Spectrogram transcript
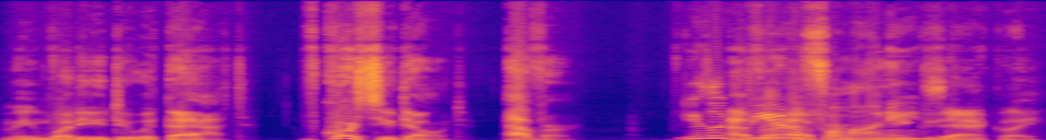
mean, what do you do with that? Of course you don't. Ever. you look ever, beautiful, ever. honey. Exactly.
